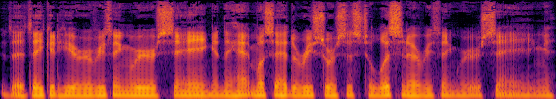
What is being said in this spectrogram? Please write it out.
that they could hear everything we were saying, and they had, must have had the resources to listen to everything we were saying.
